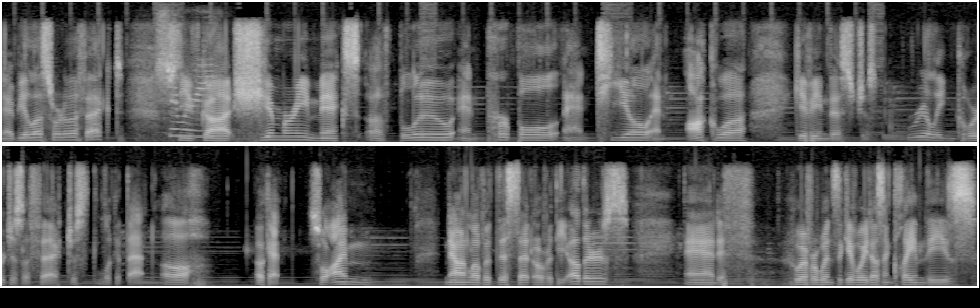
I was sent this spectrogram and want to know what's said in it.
nebula sort of effect. So you've got shimmery mix of blue and purple and teal and aqua, giving this just really gorgeous effect. Just look at that. Oh, okay. So I'm now in love with this set over the others, and if whoever wins the giveaway doesn't claim these,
